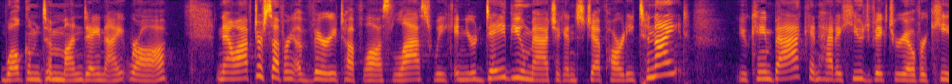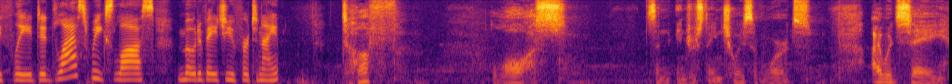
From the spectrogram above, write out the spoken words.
Welcome to Monday Night Raw. Now, after suffering a very tough loss last week in your debut match against Jeff Hardy, tonight you came back and had a huge victory over Keith Lee. Did last week's loss motivate you for tonight? Tough loss. It's an interesting choice of words. I would say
